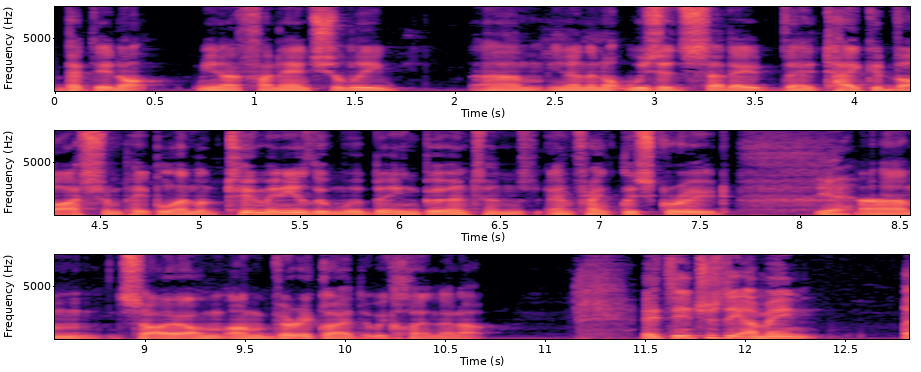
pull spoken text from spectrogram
but they're not, you know, financially um, you know, they're not wizards, so they, they take advice from people, and too many of them were being burnt and, and frankly screwed. Yeah. Um, so I'm, I'm very glad that we cleaned that up. It's interesting. I mean, uh,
